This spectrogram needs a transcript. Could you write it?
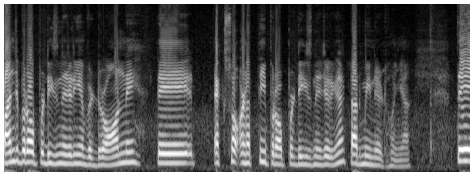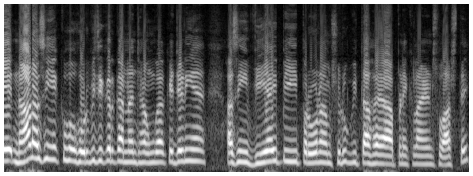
ਪੰਜ ਪ੍ਰਾਪਰਟੀਆਂ ਨੇ ਜਿਹੜੀਆਂ ਵਿਡਰਾਉਨ ਨੇ ਤੇ 129 ਪ੍ਰਾਪਰਟੀਆਂ ਨੇ ਜਿਹੜੀਆਂ ਟਰਮੀਨੇਟ ਹੋਈਆਂ। ਤੇ ਨਾਲ ਅਸੀਂ ਇੱਕ ਹੋਰ ਵੀ ਜ਼ਿਕਰ ਕਰਨਾ ਚਾਹੂੰਗਾ ਕਿ ਜਿਹੜੀਆਂ ਅਸੀਂ VIP ਪ੍ਰੋਗਰਾਮ ਸ਼ੁਰੂ ਕੀਤਾ ਹੋਇਆ ਆਪਣੇ ਕਲਾਇੰਟਸ ਵਾਸਤੇ,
